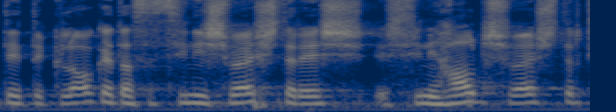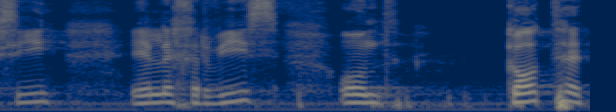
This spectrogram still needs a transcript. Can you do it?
dort gelogen, dass es seine Schwester ist, ist seine Halbschwester war, ehrlicherweise. Und Gott hat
